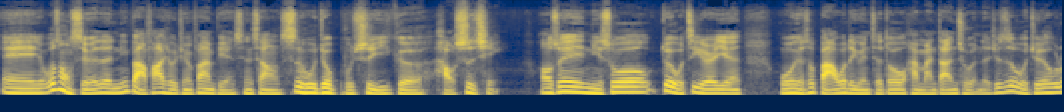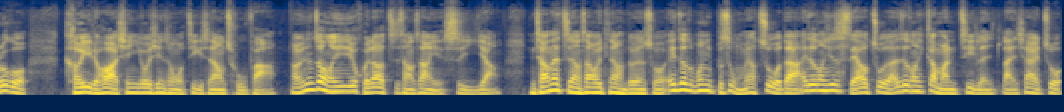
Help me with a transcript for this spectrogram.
诶，我总觉得你把发球权放在别人身上，似乎就不是一个好事情。哦，所以你说对我自己而言，我有时候把握的原则都还蛮单纯的，就是我觉得如果可以的话，先优先从我自己身上出发啊。因为这种东西就回到职场上也是一样，你常在职场上会听到很多人说：“哎，这种东西不是我们要做的啊，哎，这东西是谁要做的啊？这东西干嘛你自己拦拦下来做？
